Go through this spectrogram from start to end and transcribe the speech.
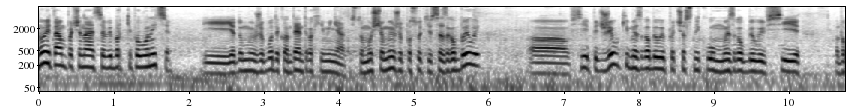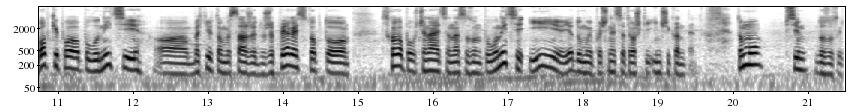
Ну і там починаються виборки полуниці. І я думаю, вже буде контент трохи мінятись, тому що ми вже по суті все зробили. Всі підживки ми зробили по часнику, ми зробили всі обробки по полуниці. Батьків там висаджують дуже перець. Тобто скоро починається на сезон полуниці, і я думаю, почнеться трошки інший контент. Тому всім до зустрічі.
